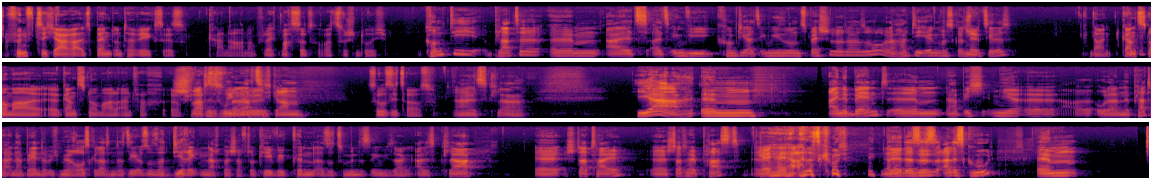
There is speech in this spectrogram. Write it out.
50 Jahre als Band unterwegs ist, keine Ahnung, vielleicht machst du sowas zwischendurch. Kommt die Platte ähm, als, als irgendwie, kommt die als irgendwie so ein Special oder so? Oder hat die irgendwas ganz Nö. Spezielles? Nein, ganz normal, äh, ganz normal einfach. Äh, Schwarzes schwarzes Vinyl. 180 Gramm. So sieht's aus. Alles klar. Ja, ähm, eine Band ähm, habe ich mir, äh, oder eine Platte einer Band habe ich mir rausgelassen, tatsächlich aus unserer direkten Nachbarschaft. Okay, wir können also zumindest irgendwie sagen, alles klar. Äh, Stadtteil, äh, Stadtteil passt. Ja, Ähm, ja, ja, alles gut. Ne, das ist alles gut. Ähm,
